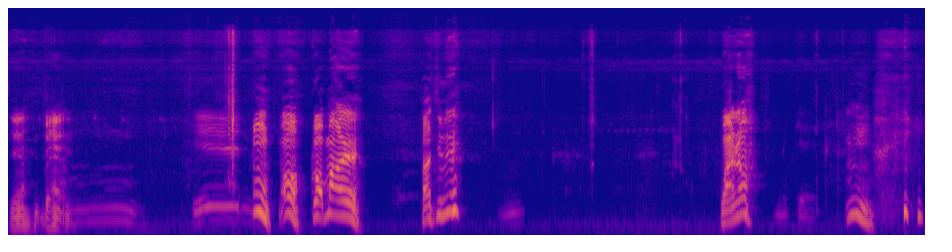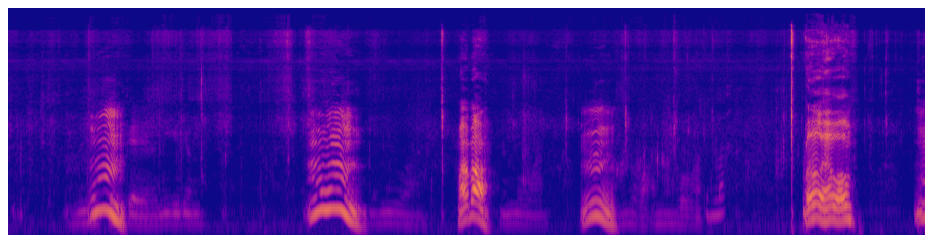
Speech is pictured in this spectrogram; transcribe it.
เดี๋ยวนะไปให้อืมกินอืมโอ้กรอบมากเลย ฟังชิมดิอืมหวานเนาะไม่แก่อืมอันนี้อืม แก่อันนี้ก็ยังอืมยังไม่หวานหวานเปล่ายังไม่หวานอืมยังไม่หวานยังไม่หวานเออครับผมอื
